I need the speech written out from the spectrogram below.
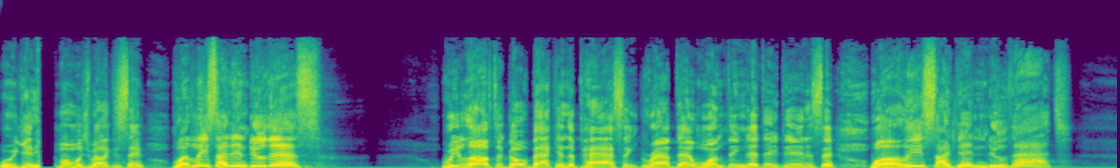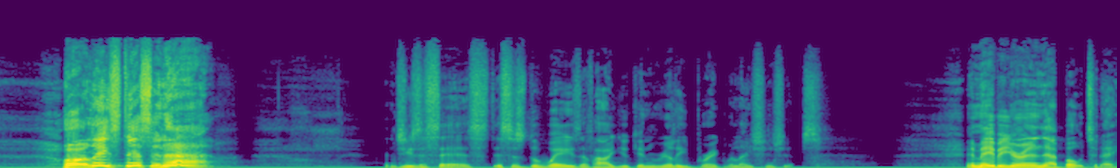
When we get moments, we like to say, well, at least I didn't do this. We love to go back in the past and grab that one thing that they did and say, well, at least I didn't do that. Or at least this and that. And Jesus says, this is the ways of how you can really break relationships. And maybe you're in that boat today.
